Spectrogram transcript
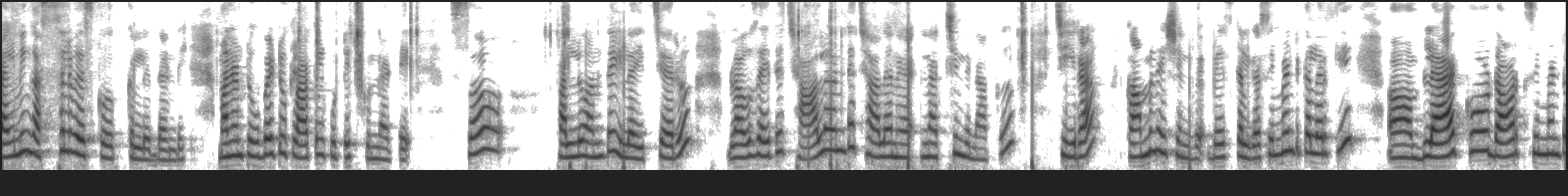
లైనింగ్ అస్సలు వేసుకోకర్లేదండి మనం టూ బై టూ క్లాత్లు కుట్టించుకున్నట్టే. సో పళ్ళు అంతా ఇలా ఇచ్చారు. బ్లౌజ్ అయితే చాలా అంటే చాలా నచ్చింది నాకు. చీర కాంబినేషన్ బేసికల్గా సిమెంట్ కలర్కి బ్లాక్ డార్క్ సిమెంట్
